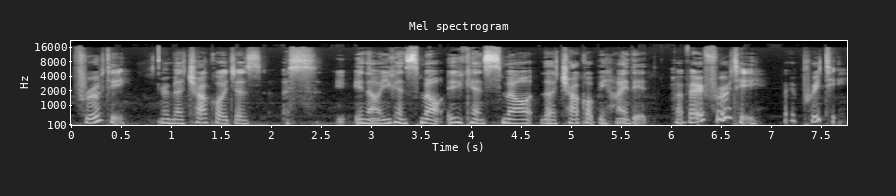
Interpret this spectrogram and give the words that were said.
fruity, and the charcoal just you know you can smell you can smell the charcoal behind it, but very fruity, very pretty.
